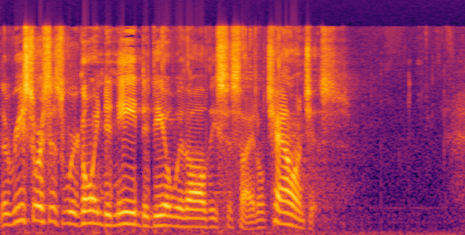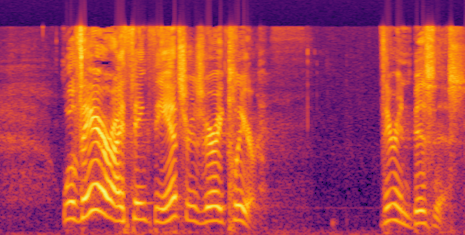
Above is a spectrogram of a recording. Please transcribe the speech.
The resources we're going to need to deal with all these societal challenges. Well, there, I think the answer is very clear. They're in business.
